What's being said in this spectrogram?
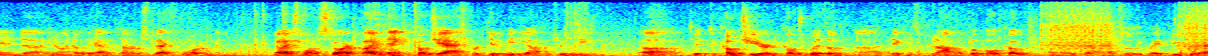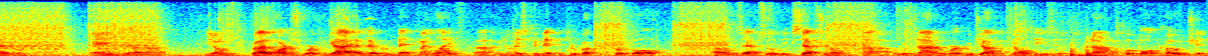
and, uh, you know, I know they have a ton of respect for him. And, you know, I just want to start by thanking Coach Ash for giving me the opportunity uh, to, to coach here and to coach with him. Uh, I think he's a phenomenal football coach. I know he's got an absolutely great future ahead of him. And, uh, you know, he's probably the hardest working guy I've ever met in my life. Uh, you know, his commitment to Rutgers football uh, was absolutely exceptional. Uh, it was an honor to work with John McNulty. He's a phenomenal football coach, and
